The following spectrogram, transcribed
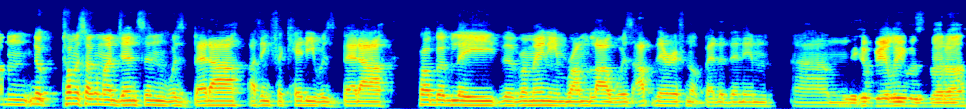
um, look, Thomas Umaga-Jensen was better. I think Foketi was better. Probably the Romanian Rumbler was up there, if not better than him. Um, Havili was better.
